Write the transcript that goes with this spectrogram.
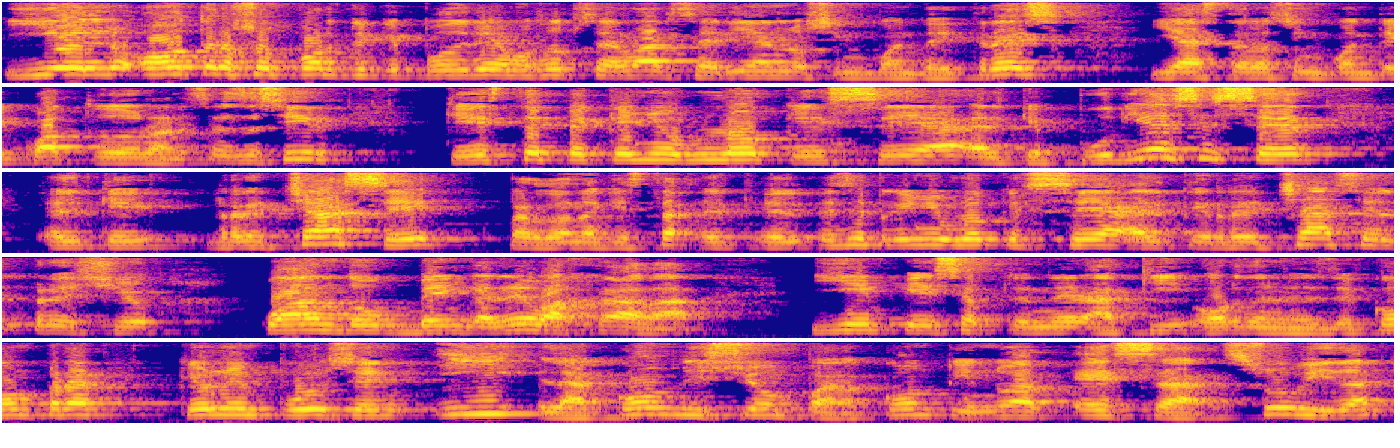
y el otro soporte que podríamos observar serían los 53 y hasta los 54 dólares. Es decir, que este pequeño bloque sea el que pudiese ser el que rechace, perdón, aquí está, ese pequeño bloque sea el que rechace el precio cuando venga de bajada y empiece a obtener aquí órdenes de compra que lo impulsen y la condición para continuar esa subida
